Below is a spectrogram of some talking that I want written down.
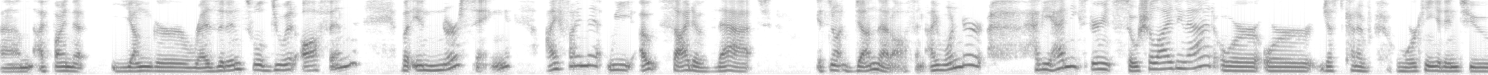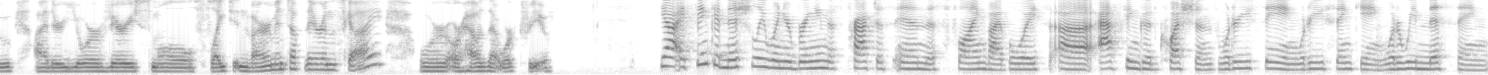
Um, I find that younger residents will do it often, but in nursing, I find that we, outside of that, it's not done that often. I wonder, have you had any experience socializing that, or or just kind of working it into either your very small flight environment up there in the sky, or or how has that worked for you? Yeah, I think initially when you're bringing this practice in, this flying by voice, uh, asking good questions. What are you seeing? What are you thinking? What are we missing?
